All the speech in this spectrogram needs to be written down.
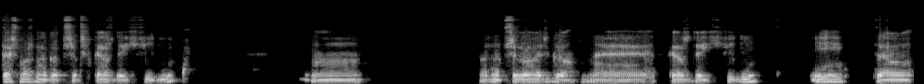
też można go przyjąć w każdej chwili. Mm, można przywołać go e, w każdej chwili i tę e,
